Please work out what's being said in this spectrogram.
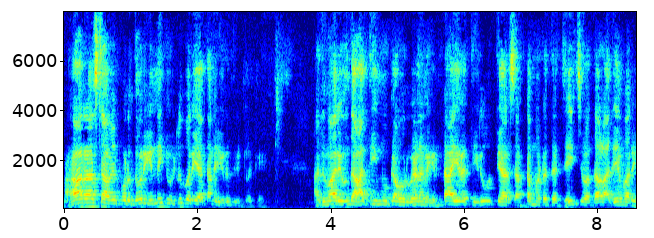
மகாராஷ்டிராவை பொறுத்தவரை இன்னைக்கும் இழுபறியா தானே இருந்துகிட்டு இருக்கு. அது மாதிரி வந்து அதிமுக ஒருவேளை ரெண்டாயிரத்தி இருபத்தி ஆறு சட்டமன்றத்தை ஜெயிச்சு வந்தாலும் அதே மாதிரி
